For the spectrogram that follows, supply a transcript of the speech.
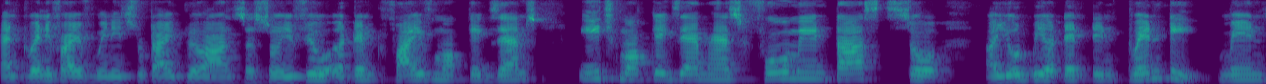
and 25 minutes to type your answers. So if you attempt five mock exams, each mock exam has four main tasks. So uh, you'd be attempting 20 main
